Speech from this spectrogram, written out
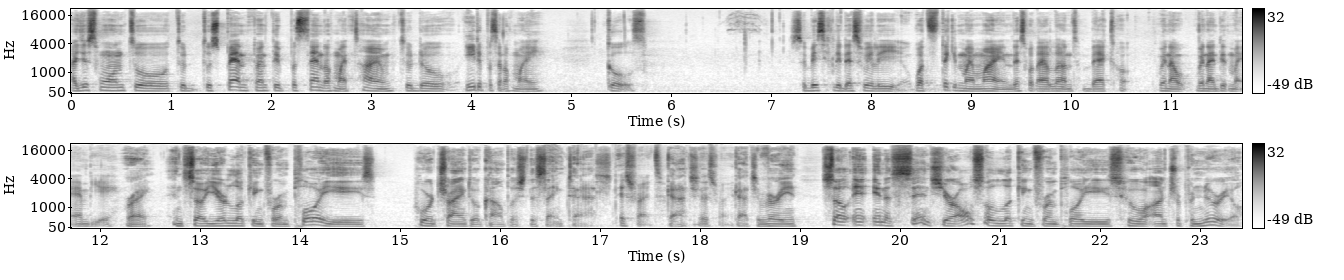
I just want to, to, to spend 20% of my time to do 80% of my goals. So basically, that's really what's stuck in my mind. That's what I learned back when I when I did my MBA. right. And so you're looking for employees who are trying to accomplish the same task. That's right. Gotcha. That's right. Gotcha. Very. So, in, in a sense, you're also looking for employees who are entrepreneurial,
